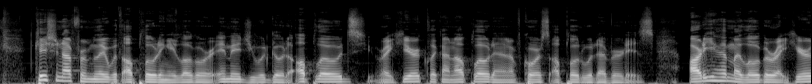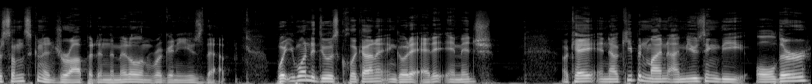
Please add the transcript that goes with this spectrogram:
in case you're not familiar with uploading a logo or image, you would go to uploads right here, click on upload, and of course upload whatever it is. I already have my logo right here, so I'm just going to drop it in the middle and we're going to use that. What you want to do is click on it and go to edit image Okay, and now keep in mind I'm using the older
